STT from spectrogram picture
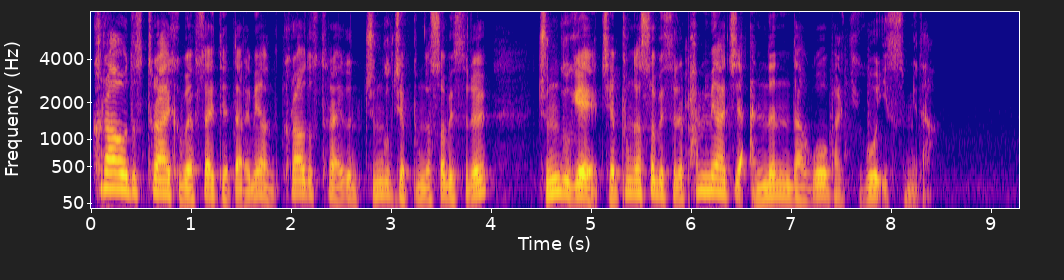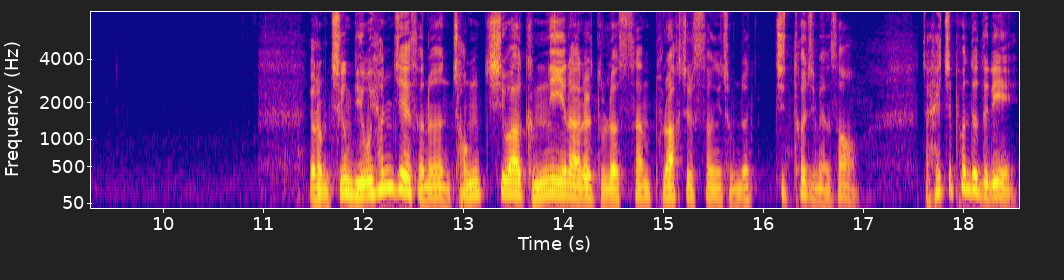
크라우드 스트라이크 웹사이트에 따르면 크라우드 스트라이크는 중국 제품과 서비스를 중국의 제품과 서비스를 판매하지 않는다고 밝히고 있습니다. 여러분 지금 미국 현지에서는 정치와 금리 인하를 둘러싼 불확실성이 점점 짙어지면서 자, 헤지 펀드들이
